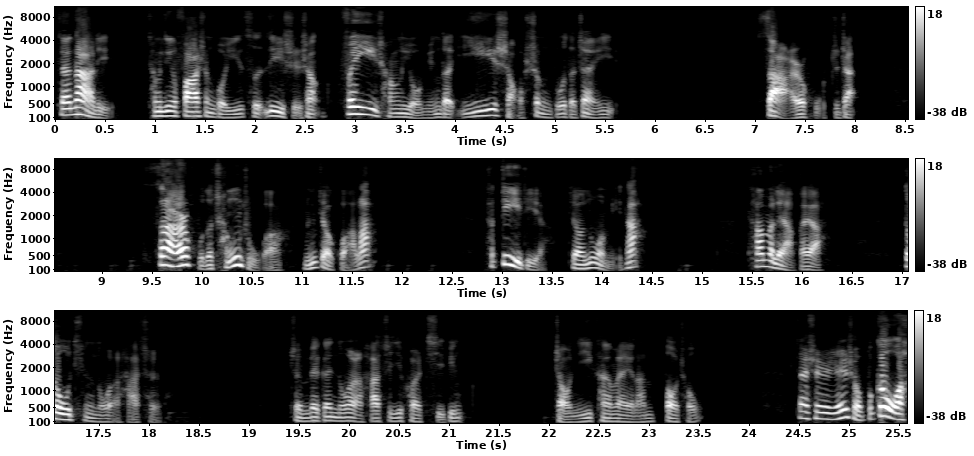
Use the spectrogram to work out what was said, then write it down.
在那里。曾经发生过一次历史上非常有名的以少胜多的战役——萨尔浒之战。萨尔浒的城主啊，名叫寡剌，他弟弟啊叫诺米纳，他们两个呀，都听努尔哈赤的，准备跟努尔哈赤一块起兵，找尼堪外兰报仇，但是人手不够啊。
